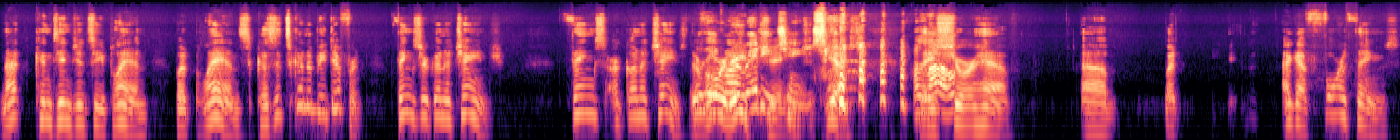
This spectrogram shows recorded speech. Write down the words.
Not contingency plan, but plans, because it's going to be different. Things are going to change. Things are going to change. They're they've already, already changed. changed. Yes, hello. they sure have. Um, but I got four things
